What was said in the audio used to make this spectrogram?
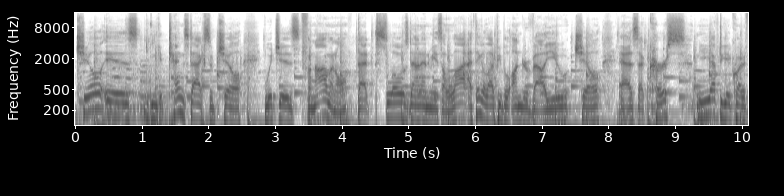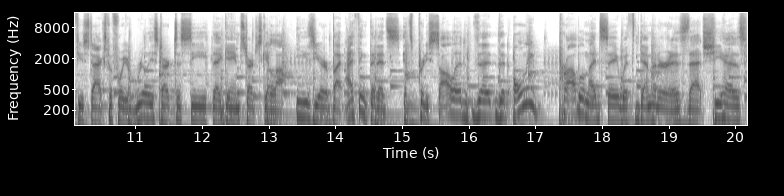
Chill is, you can get 10 stacks of chill, which is phenomenal. That slows down enemies a lot. I think a lot of people undervalue chill as a curse. You have to get quite a few stacks before you really start to see the game starts to get a lot easier, but I think that it's it's pretty solid. The the only problem I'd say with Demeter is that she has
